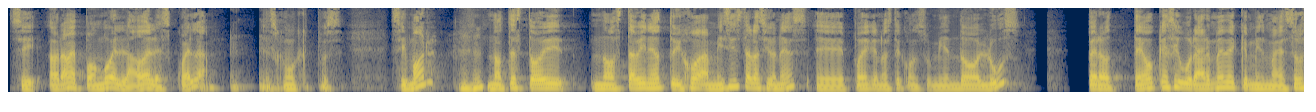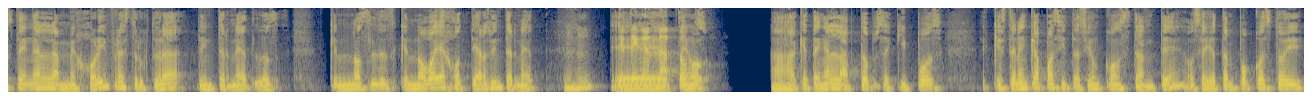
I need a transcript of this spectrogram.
Sí, ahora me pongo del lado de la escuela. Es como que, pues, Simón, no te estoy, no está viniendo tu hijo a mis instalaciones, eh, puede que no esté consumiendo luz, pero tengo que asegurarme de que mis maestros tengan la mejor infraestructura de internet, los que no, que no vaya a jotear su internet. Que tengan eh, laptops. Ajá, que tengan laptops, equipos, que estén en capacitación constante. O sea, yo tampoco estoy,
